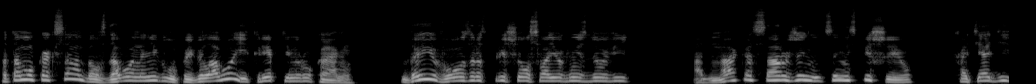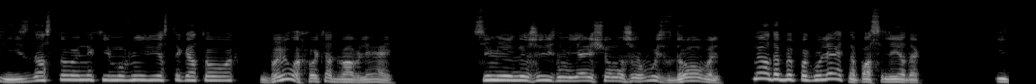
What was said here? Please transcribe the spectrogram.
потому как сам был с довольно неглупой головой и крепкими руками. Да и возраст пришел свое гнездо вить. Однако Сар жениться не спешил, хотя девиз достойных ему в невесты готовых было хоть отбавляй. Семейной жизнью я еще наживусь вдоволь, надо бы погулять напоследок. И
